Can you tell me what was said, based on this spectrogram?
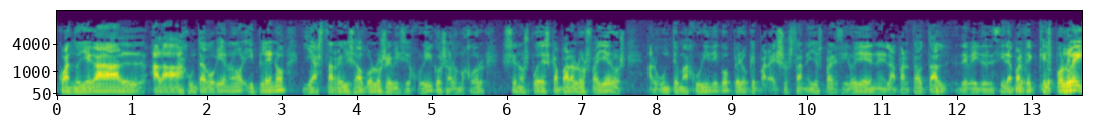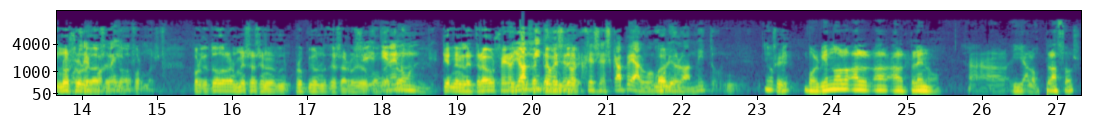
cuando llega al- a la Junta de Gobierno y Pleno ya está revisado por los servicios jurídicos. A lo mejor se nos puede escapar a los falleros algún tema jurídico, pero que para eso están ellos, para decir, oye, en el apartado tal debéis de decir aparte que es por no, ley. No pues suele es por de todas formas. Porque todas las mesas en el propio desarrollo Sí, del Congreso tienen un- tienen letrados. Pero yo admito que se, que escape algo. Julio, lo admito. Yo, Sí. vi- Volviendo al, al- al- al pleno a- y a los plazos,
